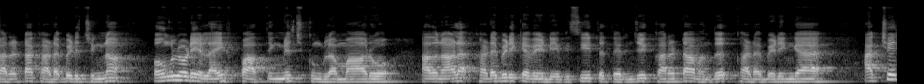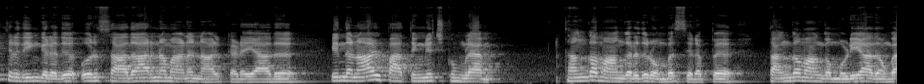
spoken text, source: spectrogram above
கரெக்டாக கடைபிடிச்சிங்கன்னா உங்களுடைய லைஃப் பார்த்தீங்கன்னு வச்சுக்கோங்களேன் மாறும். அதனால் கடைபிடிக்க வேண்டிய விஷயத்தை தெரிஞ்சு கரெக்டாக வந்து கடைபிடிங்க. அக்ஷய திருதிங்கிறது ஒரு சாதாரணமான நாள் கிடையாது. இந்த நாள் பார்த்திங்கன்னு வச்சுக்கோங்களேன் தங்கம் வாங்கிறது ரொம்ப சிறப்பு. தங்கம் வாங்க முடியாதவங்க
